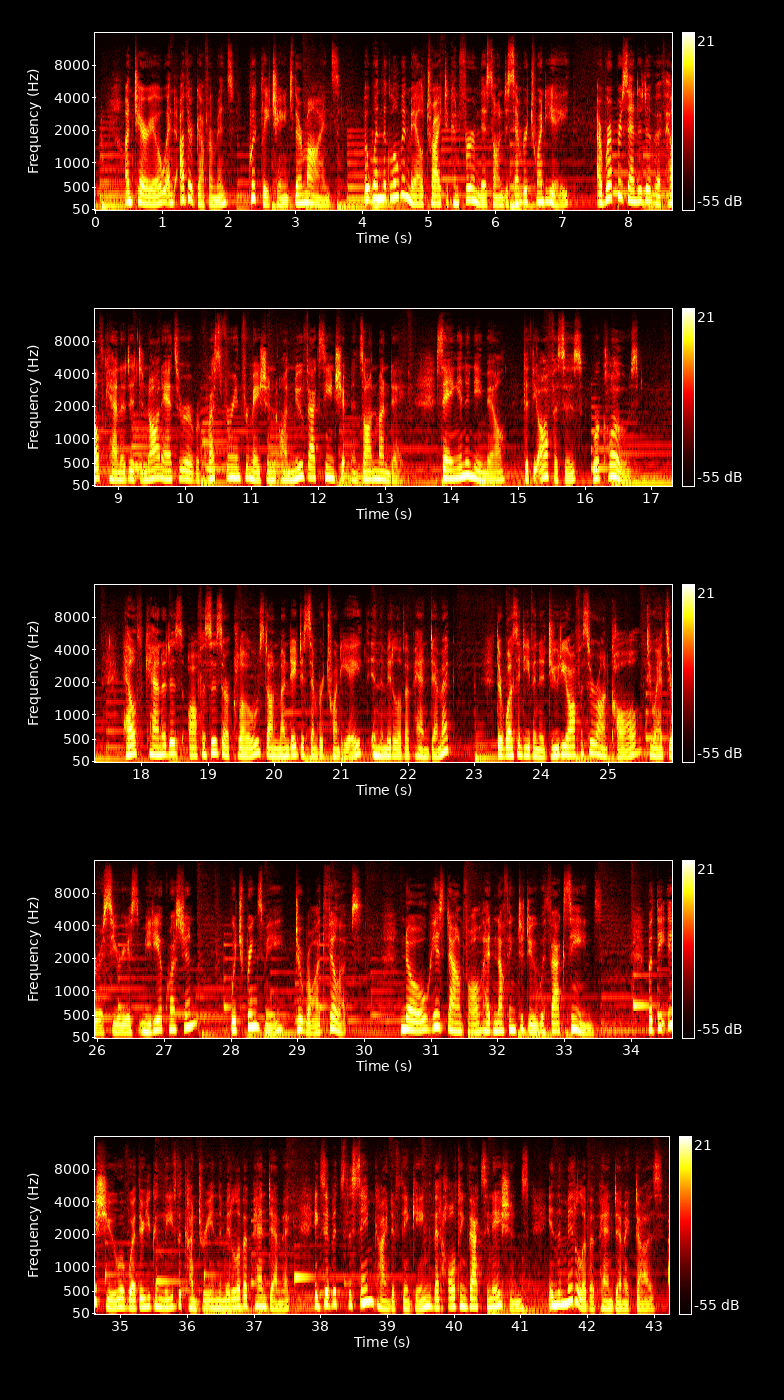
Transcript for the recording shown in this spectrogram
Ontario and other governments quickly changed their minds. But when the Globe and Mail tried to confirm this on December 28th, a representative of Health Canada did not answer a request for information on new vaccine shipments on Monday, saying in an email that the offices were closed. Health Canada's offices are closed on Monday, December 28th, in the middle of a pandemic. There wasn't even a duty officer on call to answer a serious media question. Which brings me to Rod Phillips. No, his downfall had nothing to do with vaccines. But the issue of whether you can leave the country in the middle of a pandemic exhibits the same kind of thinking that halting vaccinations in the middle of a pandemic does.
